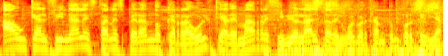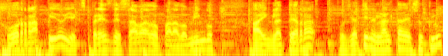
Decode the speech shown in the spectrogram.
aunque al final están esperando que Raúl, que además recibió el alta del Wolverhampton porque viajó rápido y express de sábado para domingo a Inglaterra, pues ya tiene el alta de su club.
